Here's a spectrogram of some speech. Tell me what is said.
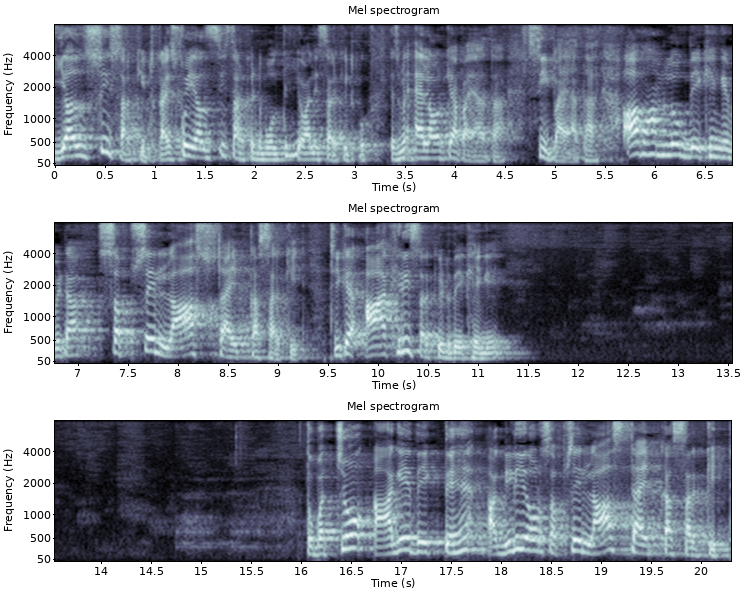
एल सी सर्किट का, इसको एल सी सर्किट बोलते हैं, ये वाले सर्किट को। इसमें एल और क्या पाया था? सी पाया था। अब हम लोग देखेंगे बेटा, सबसे लास्ट टाइप का सर्किट ठीक है, आखिरी सर्किट देखेंगे। तो बच्चों, आगे देखते हैं अगली और सबसे लास्ट टाइप का सर्किट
